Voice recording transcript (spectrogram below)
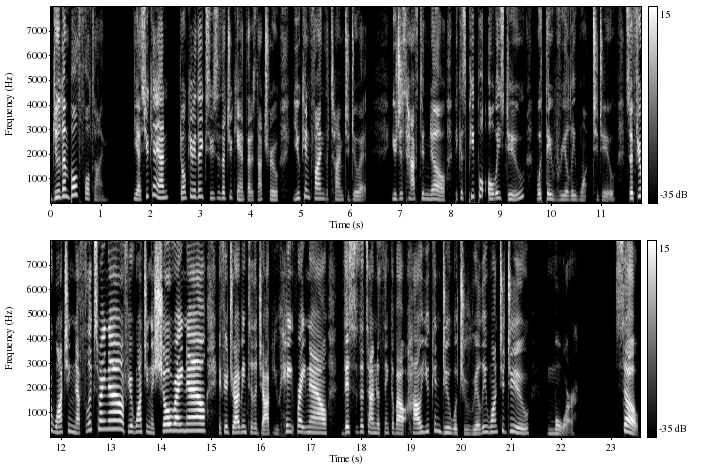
Do them both full time. Yes, you can. Don't give me the excuses that you can't. That is not true. You can find the time to do it. You just have to know because people always do what they really want to do. So if you're watching Netflix right now, if you're watching a show right now, if you're driving to the job you hate right now, this is the time to think about how you can do what you really want to do more. So,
